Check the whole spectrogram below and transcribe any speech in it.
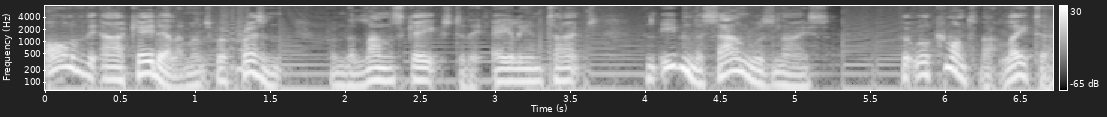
All of the arcade elements were present, from the landscapes to the alien types, and even the sound was nice, but we'll come on to that later.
